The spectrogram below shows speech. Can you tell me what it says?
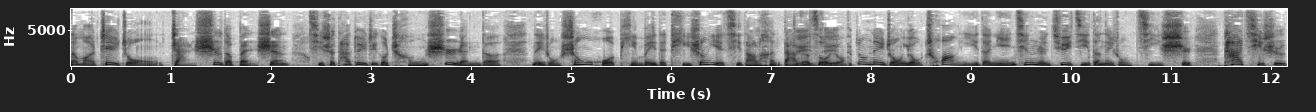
那么这种展示的本身，其实它对这个城市人的那种生活品味的提升也起到了很大的作用。就那种有创意的年轻人聚集的那种集市，它其实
